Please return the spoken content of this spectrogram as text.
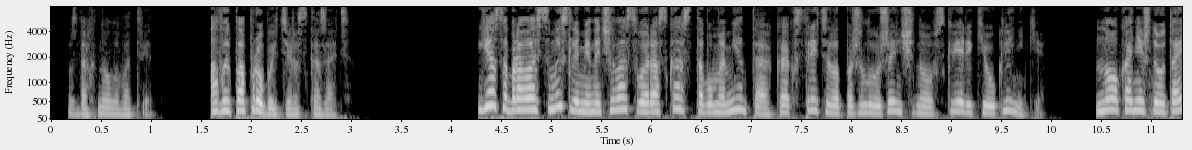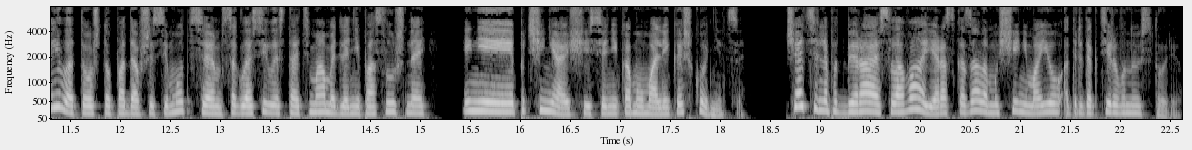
— вздохнула в ответ. «А вы попробуйте рассказать». Я собралась с мыслями и начала свой рассказ с того момента, как встретила пожилую женщину в скверике у клиники. Но, конечно, утаила то, что, подавшись эмоциям, согласилась стать мамой для непослушной и не подчиняющейся никому маленькой шкодницы. Тщательно подбирая слова, я рассказала мужчине мою отредактированную историю.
